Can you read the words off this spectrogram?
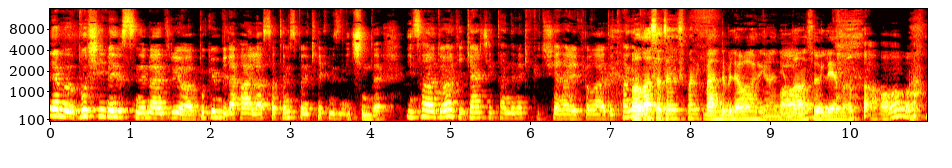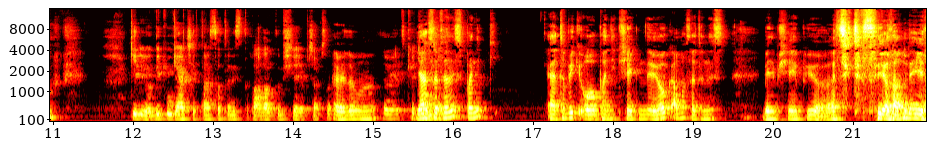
Yani bu- şey beni sinirlendiriyor. Bugün bile hala satanist panik hepimizin içinde. İnsanlar diyorlar ki gerçekten demek ki kötü şeyler yapıyorlardı. Kanka, Vallahi satanist panik bende bile var yani. Yalan Vallahi. söyleyemem. Aa. Geliyor. Bir gün gerçekten satanist bağlantılı bir şey yapacağım sana. Öyle mi? Evet kötü Ya olacak. satanist panik ya tabii ki o panik şeklinde yok ama satanist beni bir şey yapıyor. Açıkçası yalan değil.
